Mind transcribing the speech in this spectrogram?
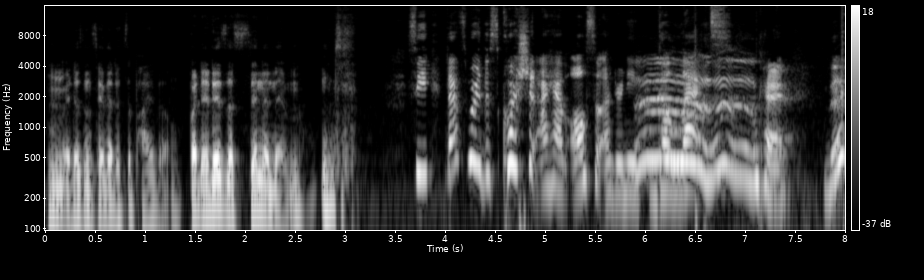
Hmm, it doesn't say that it's a pie though, but it is a synonym. See, that's where this question I have also underneath galettes. Mm, okay. This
